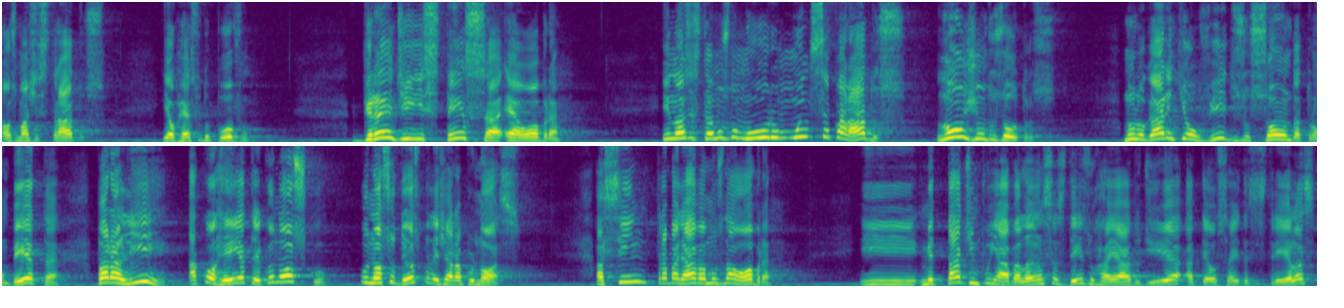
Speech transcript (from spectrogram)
aos magistrados e ao resto do povo: Grande e extensa é a obra, e nós estamos no muro muito separados, longe um dos outros. No lugar em que ouvides o som da trombeta, para ali a ter conosco. O nosso Deus pelejará por nós. Assim trabalhávamos na obra, e metade empunhava lanças desde o raiar do dia até o sair das estrelas.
